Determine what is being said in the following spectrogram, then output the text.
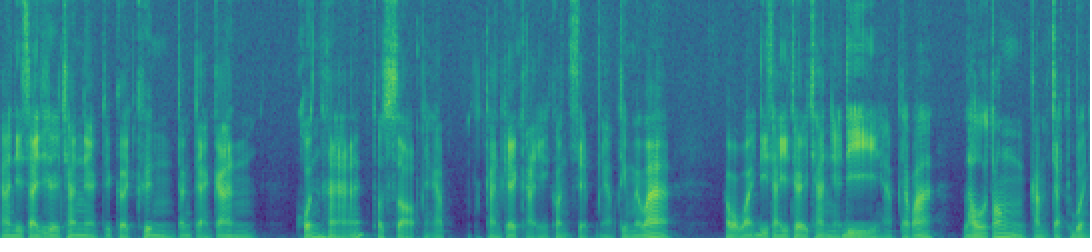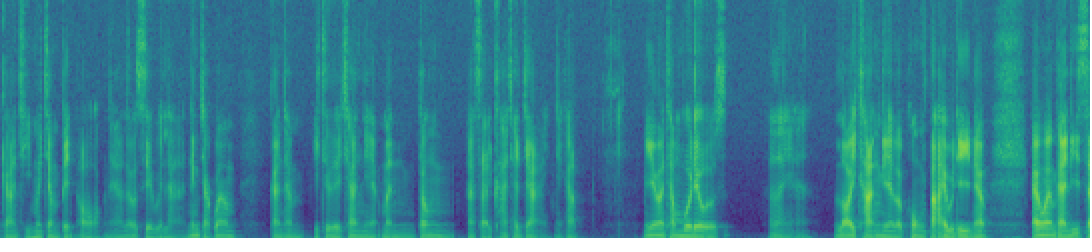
การดีไซน์ iteration เนี่ยจะเกิดขึ้นตั้งแต่การค้นหาทดสอบนะครับ การแก้ไข concept นะครับ ถึงแม้ว่าเขาบอกว่าดีไซน์ iteration เนี่ยดีนะครับ แต่ว่า เราต้องกำจัดกระบวนการที่ไม่จำเป็นออกนะแล้วก็เสียเวลา เนื่องจากว่าการทำ iteration เนี่ยมันต้องอาศัยค่าใช้จ่ายนะครับไม่ใช่มาทำโมเดลอะไรฮะร้อยครั้งเนี่ยเราคงตายพอดีนะครับ การวางแผนดีไซ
